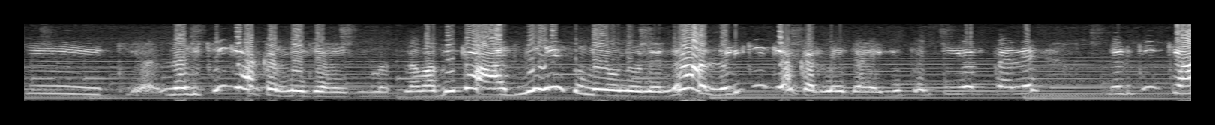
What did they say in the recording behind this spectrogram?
कि लड़की क्या करने जाएगी? मतलब अभी तो आदमी ही सुने उन्होंने ना लड़की क्या करने जाएगी? थर्टी ईयर पहले लड़की क्या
